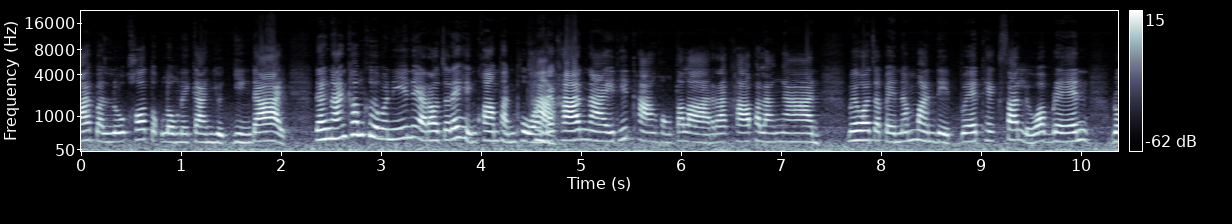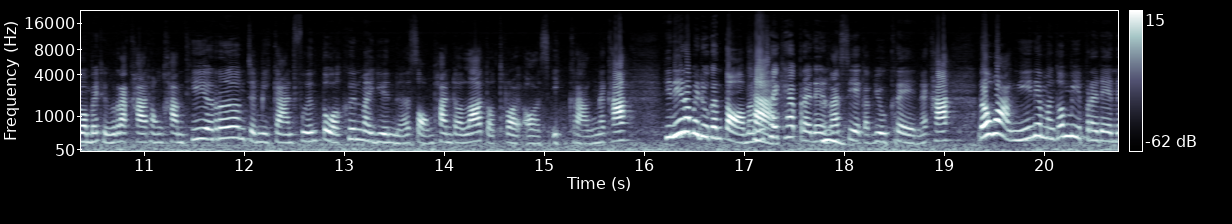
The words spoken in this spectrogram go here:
มารถบรรลุข้อตกลงในการหยุดยิงได้ ดังนั้นค่ำคืนวันนี้เนี่ยเราจะได้เห็นความผันผวนค่ะนะคะ ในทิศทางของตลาดราคาพลังงาน ไม่ว่าจะเป็นน้ำมันดิบเวสเท็กซัสหรือว่าเบรนท์รวมไปถึงราคาทองคำที่เริ่มจะมีการฟื้นตัวขึ้นมายืนเหนือ 2,000 ดอลลาร์ต่อทรอยออนส์อีกครั้งนะคะ ทีนี้เราไปดูกันต่อมันไม่ค่ะใช่แค่ประเด็นอืมรัสเซียกับยูเครนนะคะ ระหว่างนี้เนี่ยมันก็มีประเด็น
